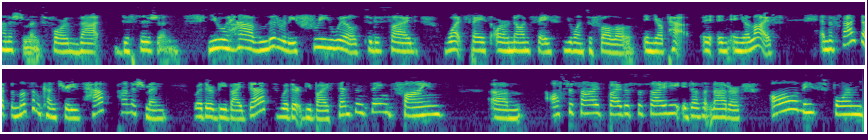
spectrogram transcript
punishment for that decision. You have literally free will to decide what faith or non-faith you want to follow in your path, in, in your life. And the fact that the Muslim countries have punishment, whether it be by death, whether it be by sentencing, fines, um, ostracized by the society, it doesn't matter. All these forms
